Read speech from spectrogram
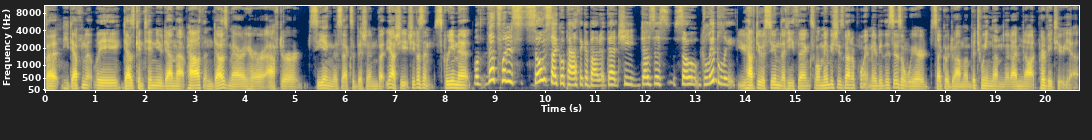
but he definitely does continue down that path and does marry her after seeing this exhibition. But yeah, she, she doesn't scream it. Well, that's what is so psychopathic about it that she does this so glibly. You have to assume that he thinks, well, maybe she's got a point. Maybe this is a weird psychodrama between them that I'm not privy to yet.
